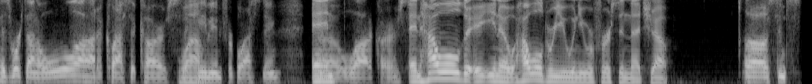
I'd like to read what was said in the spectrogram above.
has worked on a lot of classic cars that came in for blasting. And Uh, a lot of cars. and how old uh, you know, how old were you when you were first in that shop? uh, since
